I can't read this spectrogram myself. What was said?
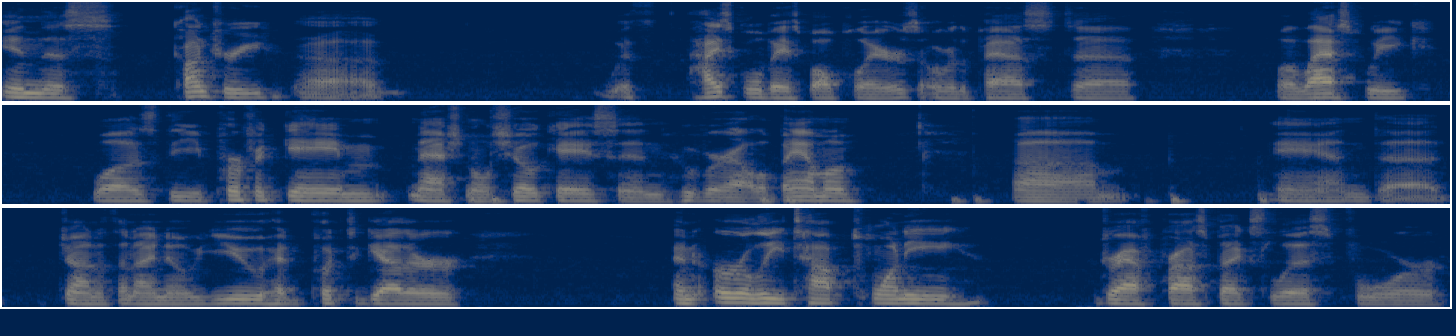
in this country uh, with high school baseball players over the past uh, well last week was the Perfect Game National Showcase in Hoover, Alabama. Um, and uh, Jonathan, I know you had put together an early top 20 draft prospects list for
